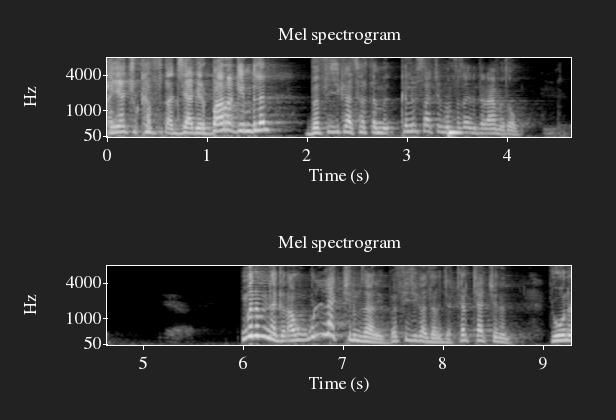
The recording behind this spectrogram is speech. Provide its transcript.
አያችሁ ከፍታ እግዚአብሔር ባረከኝ ብለን በፊዚካል ሰርተን ከልብሳችን መንፈሳዊ ነገር አያመጣውም። ምንም ነገር አሁን ሁላችንም ዛሬ በፊዚካል ደረጃ ቸርቻችንን የሆነ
